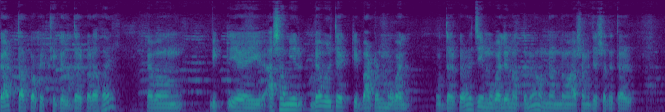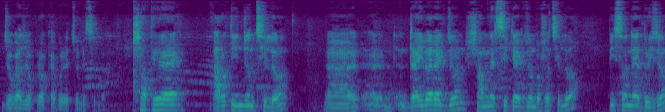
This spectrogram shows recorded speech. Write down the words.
কার্ড তার পকেট থেকে উদ্ধার করা হয় এবং আসামির ব্যবহৃত একটি বাটন মোবাইল উদ্ধার করা হয়, যে মোবাইলের মাধ্যমে অন্যান্য আসামিদের সাথে তার যোগাযোগ রক্ষা করে চলেছিল। সাথে আরও তিনজন ছিল ড্রাইভার একজন, সামনের সিটে একজন বসা ছিল, পিছনে দুইজন,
